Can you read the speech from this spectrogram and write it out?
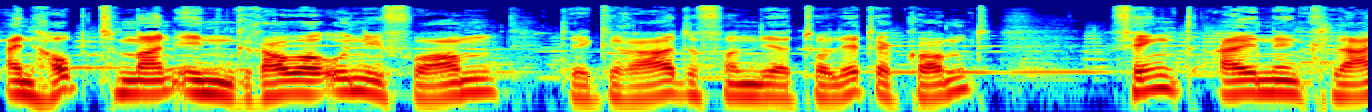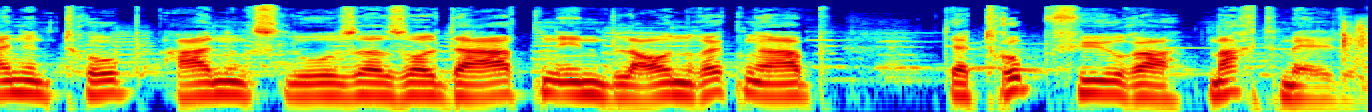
Ein Hauptmann in grauer Uniform, der gerade von der Toilette kommt, fängt einen kleinen Trupp ahnungsloser Soldaten in blauen Röcken ab. Der Truppführer macht Meldung.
